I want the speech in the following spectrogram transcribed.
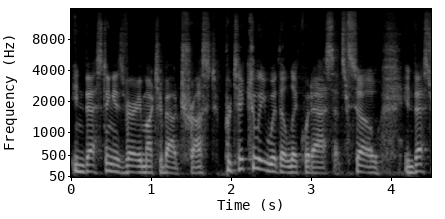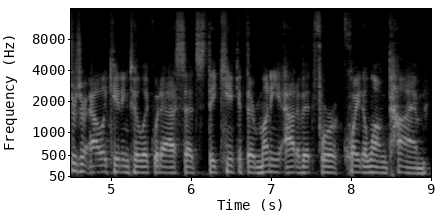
investing is very much about trust, particularly with the liquid assets. So investors are allocating to liquid assets, they can't get their money out of it for quite a long time.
